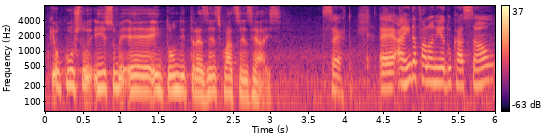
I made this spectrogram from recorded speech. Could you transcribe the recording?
porque o custo isso é em torno de 300, 400 reais. Certo. É, ainda falando em educação,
